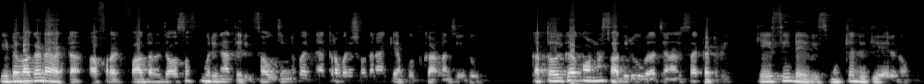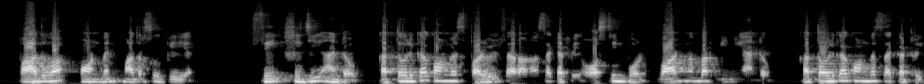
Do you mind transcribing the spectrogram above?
ഇടവക ഡയറക്ടർ റഫറന്റ് ഫാദർ ജോസഫ് മുരിങ്ങാത്തേരി സൗജന്യ നേത്രപരിശോധനാ നേത്ര പരിശോധനാ ക്യാമ്പ് ഉദ്ഘാടനം ചെയ്തു. കത്തോലിക്ക കോൺഗ്രസ് അതിരൂപത general secretary K C Davis മുഖ്യാതിഥിയായിരുന്നു Padua convent mother superior. C Shiji Ando. Catholic Congress Pazhuvil forane secretary Austin Paul. Ward member Mini Ando. Catholic Congress secretary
